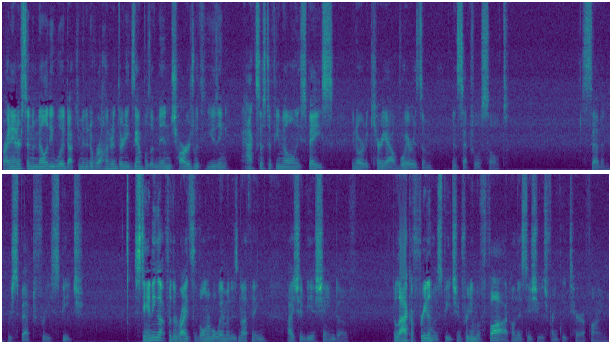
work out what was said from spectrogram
Brian Anderson and Melody Wood documented over 130 examples of men charged with using access to female only space in order to carry out voyeurism and sexual assault. 7. Respect free speech. Standing up for the rights of vulnerable women is nothing I should be ashamed of. The lack of freedom of speech and freedom of thought on this issue is frankly terrifying.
